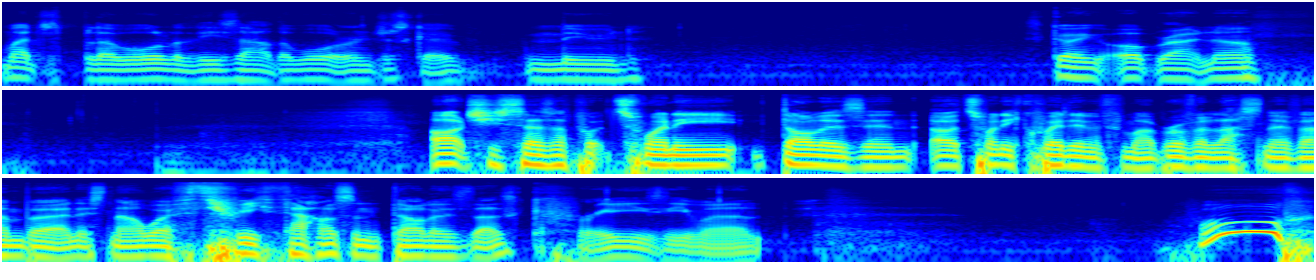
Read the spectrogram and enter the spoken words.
Might just blow all of these out of the water and just go moon. It's going up right now. Archie says I put twenty dollars in, oh, 20 quid in for my brother last November, and it's now worth three thousand dollars. That's crazy, man. Woo!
